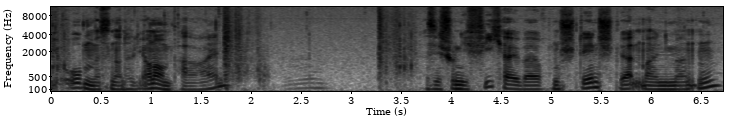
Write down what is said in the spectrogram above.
Hier oben müssen natürlich auch noch ein paar rein. Dass hier schon die Viecher überall rumstehen, stört mal niemanden.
